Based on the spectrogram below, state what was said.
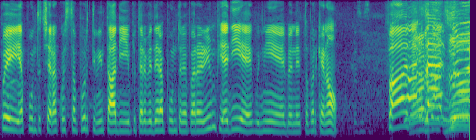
poi appunto c'era questa opportunità di poter vedere appunto le Paralimpiadi e quindi abbiamo detto perché no. Forza Azzurri!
